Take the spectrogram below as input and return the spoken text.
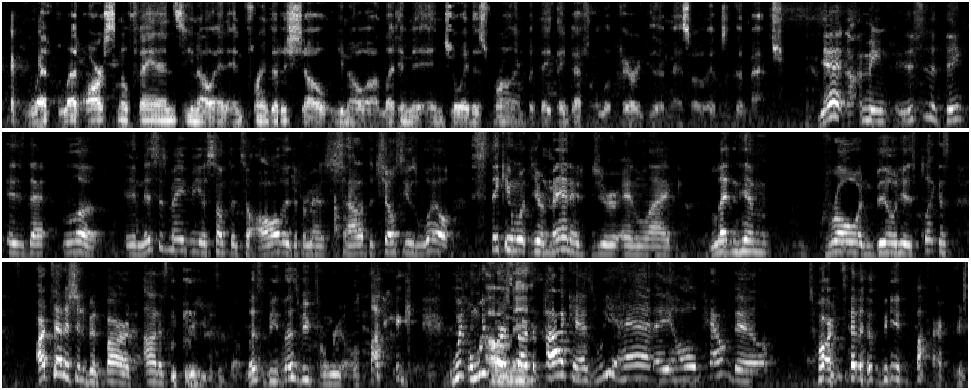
let let Arsenal fans, you know, and, and friend of the show, you know, uh, let him enjoy this run. But they, they definitely look very good, man. So it was a good match. Yeah. yeah, I mean, this is the thing is that look, and this is maybe a something to all the different managers. Shout out to Chelsea as well, sticking with your manager and like letting him grow and build his play. Because Arteta should have been fired honestly three years ago. Let's be let's be for real. Like when, we oh, first man. started the podcast, we had a whole countdown Arteta being fired.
